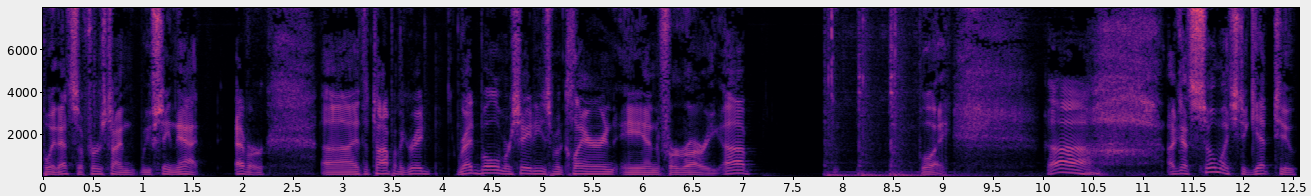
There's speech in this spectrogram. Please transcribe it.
Boy, that's the first time we've seen that ever. Uh, at the top of the grid, Red Bull, Mercedes, McLaren, and Ferrari. Uh, boy. Uh, I got so much to get to.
